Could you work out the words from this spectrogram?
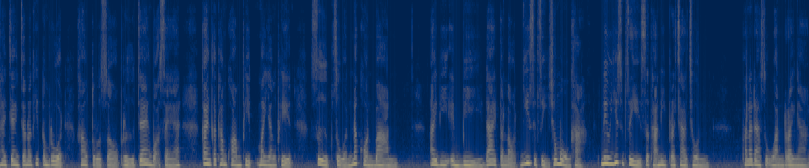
ให้แจ้งเจ้าหน้าที่ตำรวจ เข้าตรวจสอบหรือแจ้งเบาะแส การกระทำความผิดมายังเพจ สืบสวนนครบาล IDMB ได้ตลอด 24 ชั่วโมงค่ะ นิว 24 สถานีประชาชนพระดาสุวรรณรายงาน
